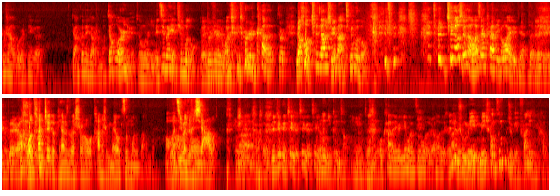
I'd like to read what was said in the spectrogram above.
不是山河故人那个。杨科那叫什么《江湖儿女》，江湖儿女也基本也听不懂，对，嗯就是完全就是 看了就是，然后春江水暖听不懂，对，春江水暖完全看了一个外语片，对对对对，然后我看这个片子的时候，我看的是没有字幕的版本，哦我基本就是瞎了。啊，对，这个这个这个这个，那你更早。嗯，对，我看了一个英文字幕的，然后就是哎，那个时候没没上字幕就给发给你看了。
